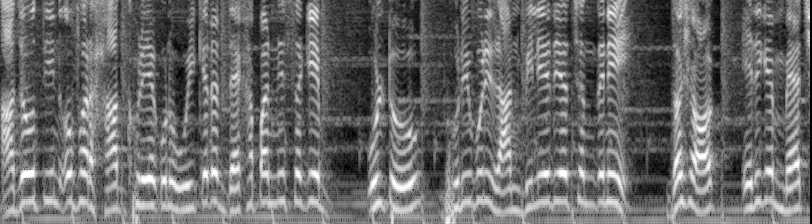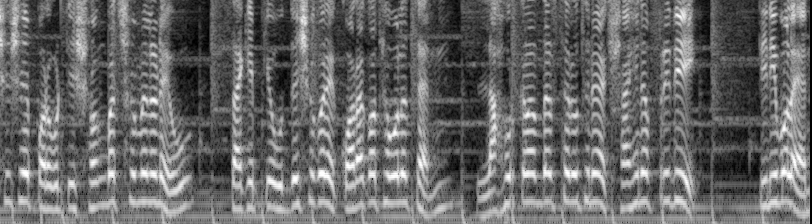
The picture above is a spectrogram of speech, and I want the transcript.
আজও তিন ওভার হাত ঘুরিয়ে কোনো উইকেটের দেখা পাননি সাকিব। উল্টো ভুরি ভুরি রান বিলিয়ে দিয়েছেন তিনি। দর্শক, এদিকে ম্যাচ শেষে পরবর্তী সংবাদ সম্মেলনেও সাকিবকে উদ্দেশ্য করে কড়া কথা বলেছেন লাহোর কালান্দার্সের অধিনায়ক শাহিন আফ্রিদি। তিনি বলেন,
